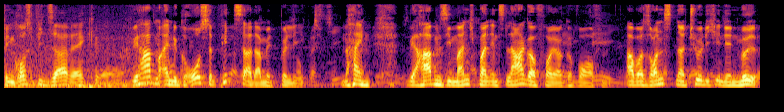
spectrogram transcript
Euh, wir haben eine große Pizza damit belegt. Nein, wir haben sie manchmal ins Lagerfeuer geworfen, aber sonst natürlich in den Müll.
